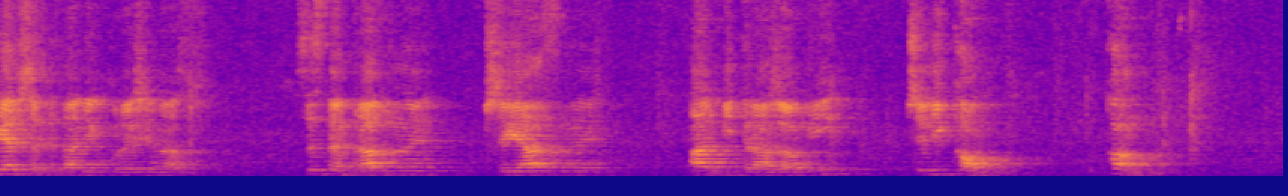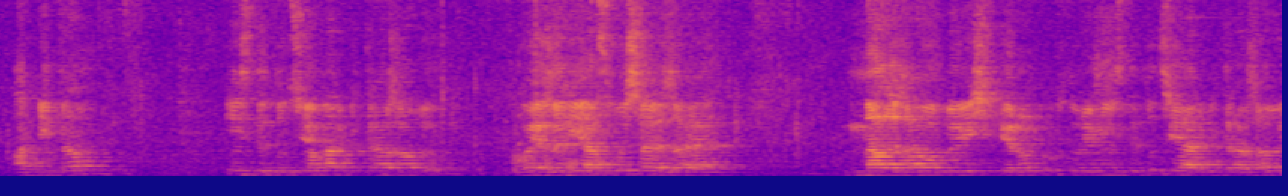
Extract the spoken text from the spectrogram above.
Pierwsze pytanie, które się nasuwa. System prawny przyjazny arbitrażowi, czyli komu? Komu? Arbitrom? Instytucjom arbitrażowym? Bo jeżeli ja słyszę, że należałoby iść w kierunku, w którym instytucje arbitrażowe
